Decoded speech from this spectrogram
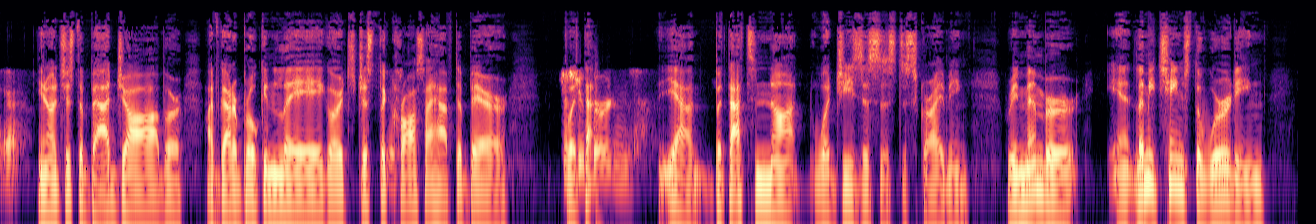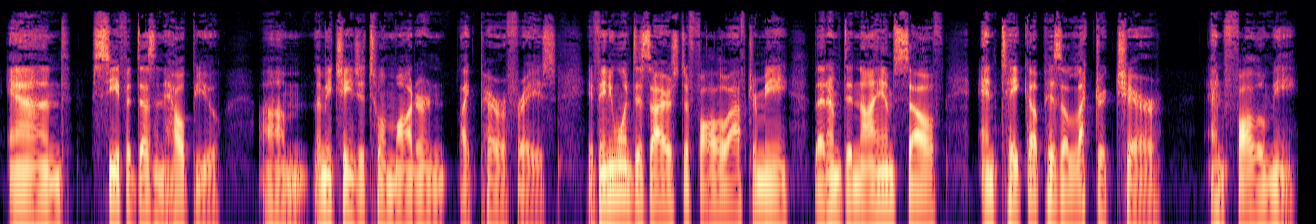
Yeah. You know, it's just a bad job, or I've got a broken leg, or it's just the cross I have to bear. Just But your that- burdens. Yeah, but that's not what Jesus is describing. Remember, and let me change the wording and see if it doesn't help you. Um, let me change it to a modern like paraphrase. If anyone desires to follow after me, let him deny himself and take up his electric chair and follow me.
